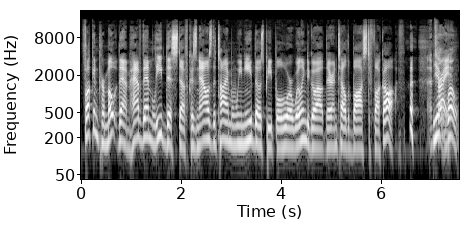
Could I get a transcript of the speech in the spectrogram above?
fucking promote them, have them lead this stuff because now is the time when we need those people who are willing to go out there and tell the boss to fuck off. That's yeah, right. well,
